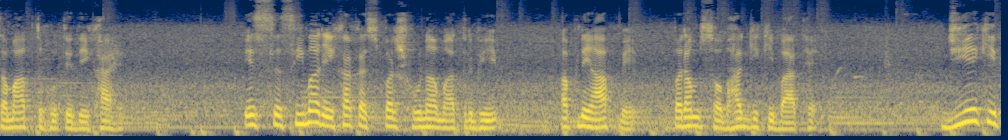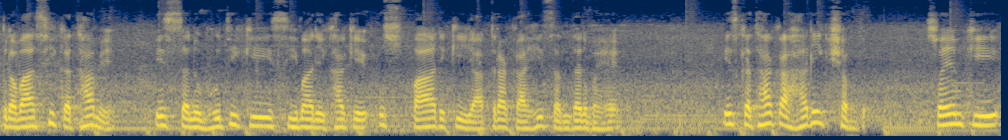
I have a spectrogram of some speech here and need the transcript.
समाप्त होते देखा है। इस सीमा रेखा का स्पर्श होना मात्र भी अपने आप में परम सौभाग्य की बात है। जिए की प्रवासी कथा में इस अनुभूति की सीमा रेखा के उस पार की यात्रा का ही संदर्भ है। इस कथा का हर एक शब्द स्वयं की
